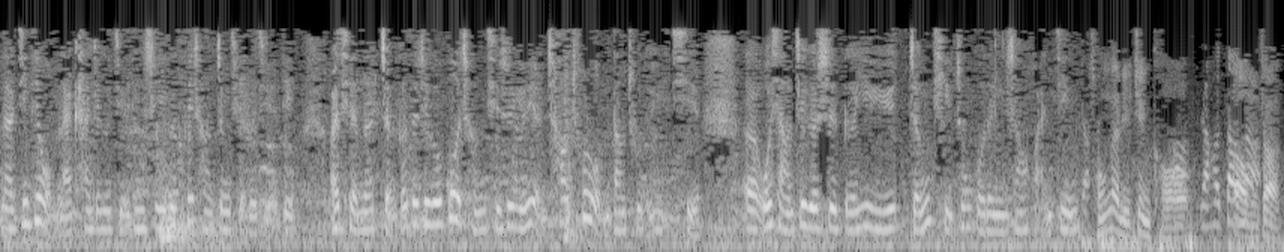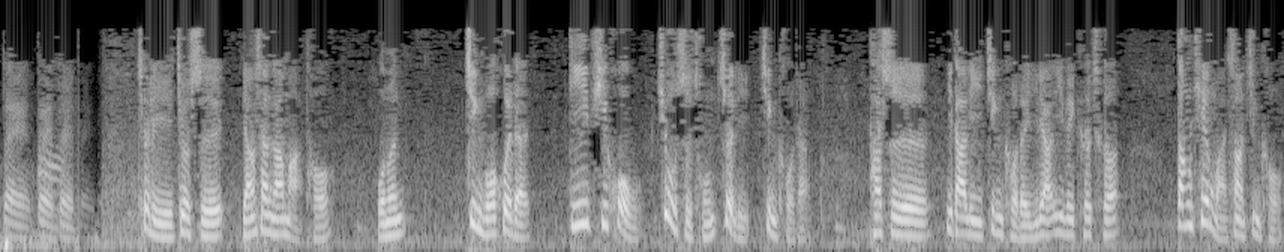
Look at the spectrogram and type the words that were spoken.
那今天我们来看这个决定是一个非常正确的决定，而且呢，整个的这个过程其实远远超出了我们当初的预期。呃，我想这个是得益于整体中国的营商环境。从那里进口，然后到我们这儿，对对对对，这里就是洋山港码头，我们。进博会的第一批货物就是从这里进口的，它是意大利进口的一辆依维柯车，当天晚上进口，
